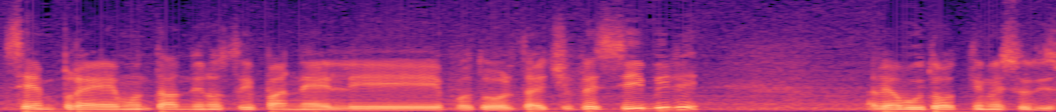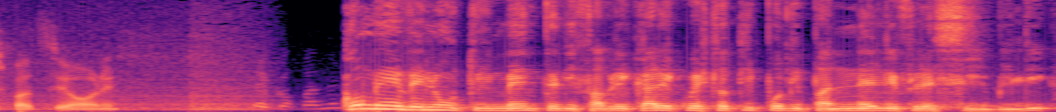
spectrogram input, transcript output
sempre montando i nostri pannelli fotovoltaici flessibili, abbiamo avuto ottime soddisfazioni. Come è venuto in mente di fabbricare questo tipo di pannelli flessibili?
